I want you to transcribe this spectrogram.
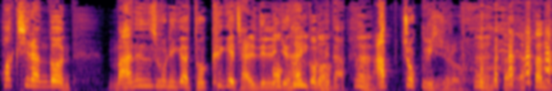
확실한 건 많은 소리가 더 크게 잘 들리긴 어, 할 그러니까. 겁니다. 네. 앞쪽 위주로. 네, 그러니까 약간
